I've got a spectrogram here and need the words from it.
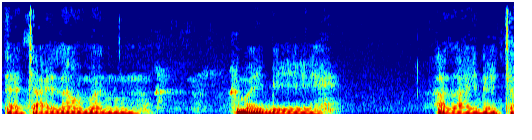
แต่ใจเรามันไม่มีอะไรในใจ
